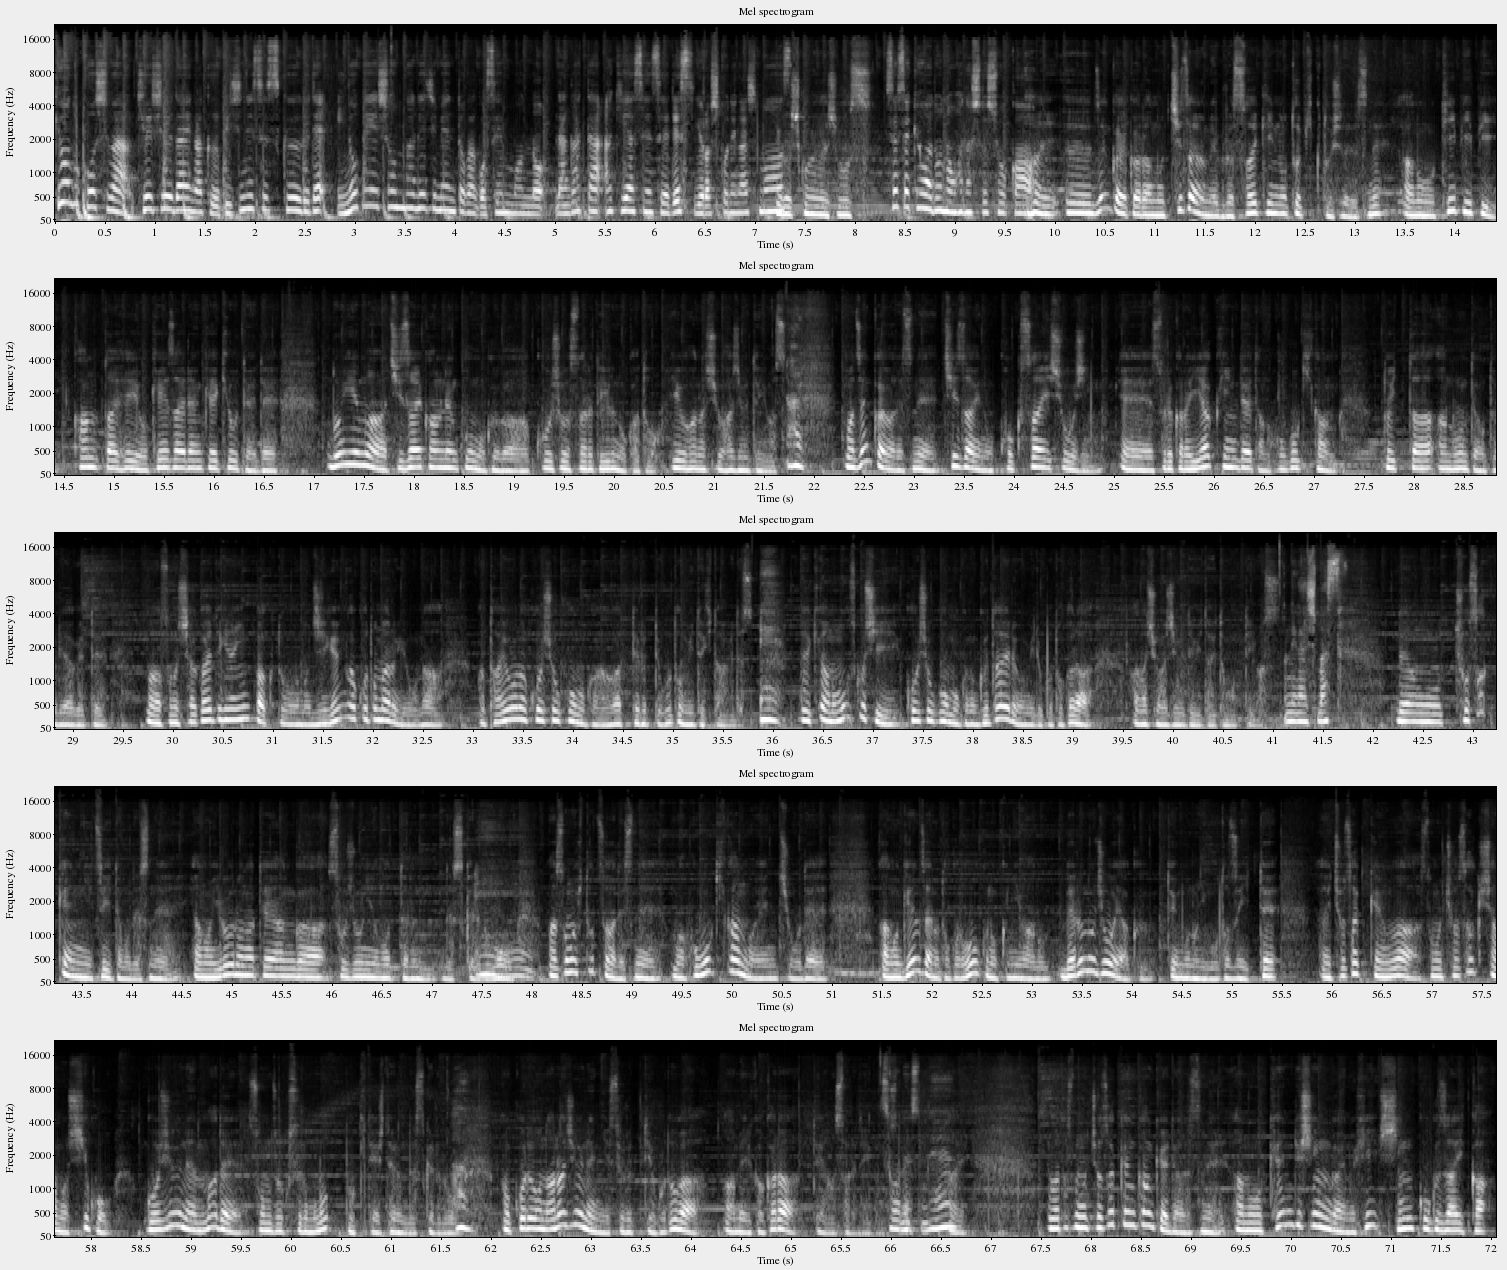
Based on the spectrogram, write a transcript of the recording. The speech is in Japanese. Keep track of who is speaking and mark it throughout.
Speaker 1: 今日の講師は九州大学ビジネススクールでイノベーションマネジメントがご専門の永田昭也先生です。よろしくお願いします。
Speaker 2: よろしくお願いします。
Speaker 1: 先生今日はどんなお話でしょうか？
Speaker 2: はい、えー、前回からあの知財をめぐる最近のトピックとしてですねあの TPP 環太平洋経済連携協定でどういうまあ知財関連項目が交渉されているのかという話を始めています、はい、まあ、前回はですね知財の国際精進、えー、それから医薬品データの保護期間といった論点を取り上げて、まあ、その社会的なインパクトの次元が異なるようなまあ、多様な交渉項目が上がっているということを見てきたわけです。ええ、で今日はあのもう少し交渉項目の具体例を見ることから話を始めてみたいと思っています。
Speaker 1: お願いします。
Speaker 2: であの著作権についてもですねあのいろいろな提案が訴状に上ってるんですけれども、えー、まあ、その一つはですね、まあ、保護期間の延長であの現在のところ多くの国はあのベルヌ条約というものに基づいて著作権はその著作者の死後50年まで存続するものと規定してるんですけれど、はい、まあ、これを70年にするっていうことがアメリカから提案されているんですね。
Speaker 1: そうですね、はい
Speaker 2: またその著作権関係ではですねあの権利侵害の非申告罪化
